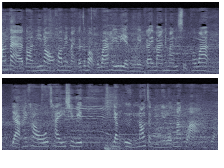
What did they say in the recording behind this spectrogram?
ตั้งแต่ตอนที่น้องคลอดใหม่ๆก็จะบอกเขาว่าให้เรียนโรงเรียนใกล้บ้านให้มากที่สุด เพราะว่าอยากให้เขาใช้ชีวิตอย่างอื่นนอกจากอยู่ในรถมากกว่ามากกว่า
